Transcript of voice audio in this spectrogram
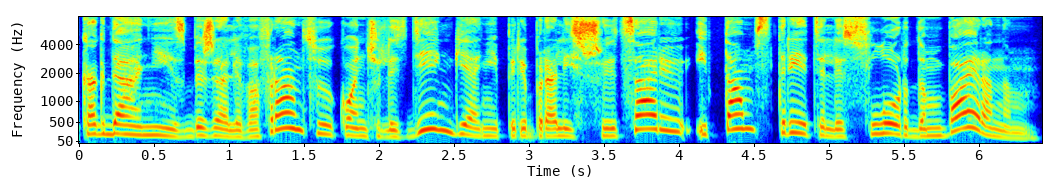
Когда они сбежали во Францию, кончились деньги, они перебрались в Швейцарию, и там встретились с лордом Байроном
